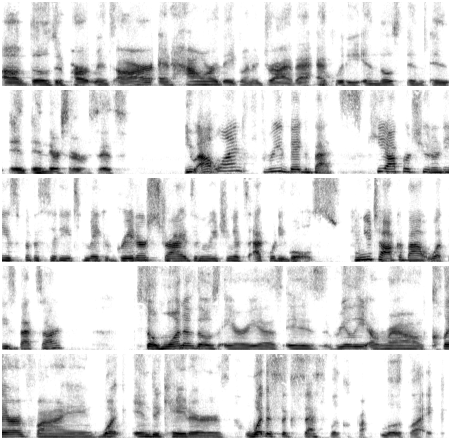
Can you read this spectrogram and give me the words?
of those departments are and how are they going to drive that equity in those in, in, in their services. You outlined three big bets, key opportunities for the city to make greater strides in reaching its equity goals. Can you talk about what these bets are? So, one of those areas is really around clarifying what indicators, what does success look, look like?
